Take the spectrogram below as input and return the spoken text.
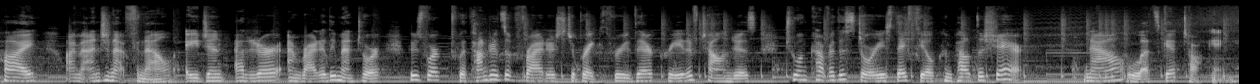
Hi, I'm Anjanette Fennell, agent, editor, and writerly mentor who's worked with hundreds of writers to break through their creative challenges to uncover the stories they feel compelled to share. Now, let's get talking.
